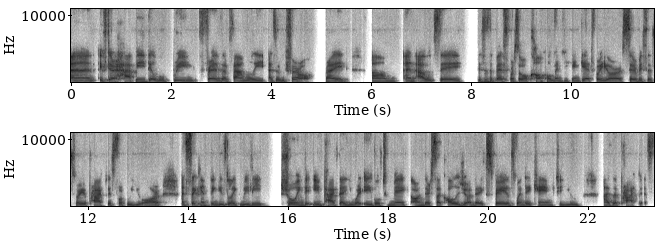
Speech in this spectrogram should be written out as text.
and if they're happy, they will bring friends and family as a referral, right? Um, and I would say this is the best personal compliment you can get for your services, for your practice, for who you are. And second thing is like really showing the impact that you were able to make on their psychology, on their experience when they came to you as a practice.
